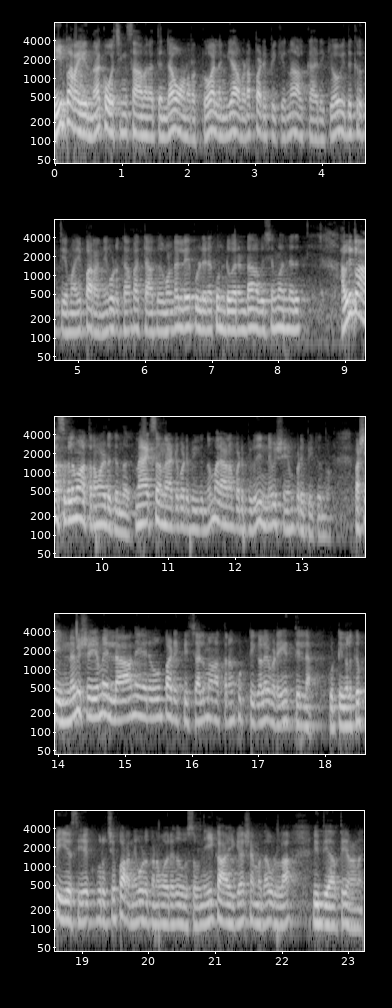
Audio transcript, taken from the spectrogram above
ഈ പറയുന്ന കോച്ചിങ് സ്ഥാപനത്തിന്റെ ഓണർക്കോ അല്ലെങ്കിൽ അവിടെ പഠിപ്പിക്കുന്ന ആൾക്കാർക്കോ ഇത് കൃത്യമായി പറഞ്ഞു കൊടുക്കാൻ പറ്റാത്തത് കൊണ്ടല്ലേ പുള്ളിനെ കൊണ്ടുവരേണ്ട ആവശ്യം വന്നത്? അവർ ക്ലാസ്സുകൾ മാത്രമാണ് എടുക്കുന്നത്. മാത്സ് നന്നായിട്ട് പഠിപ്പിക്കുന്നു മലയാളം പഠിപ്പിക്കുന്നു ഇന്ന വിഷയം പഠിപ്പിക്കുന്നു. പക്ഷേ ഇന്ന വിഷയം എല്ലാ നേരവും പഠിപ്പിച്ചാൽ മാത്രം കുട്ടികൾ എവിടെ എത്തില്ല. കുട്ടികൾക്ക് പി എസ് സിയെ കുറിച്ച് പറഞ്ഞു കൊടുക്കണം ഓരോ ദിവസവും. നീ കായിക ക്ഷമത ഉള്ള വിദ്യാർത്ഥിയാണ്.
